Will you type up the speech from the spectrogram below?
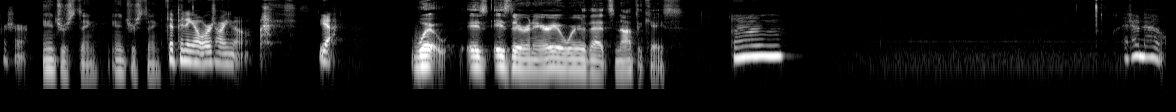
For sure. Interesting, interesting. Depending on what we're talking about. yeah. Where is is there an area where that's not the case? Um. I don't know.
